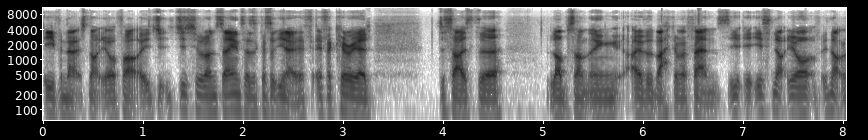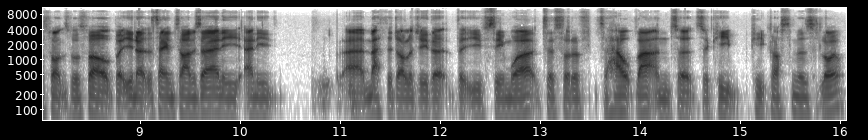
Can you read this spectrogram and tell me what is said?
even though it's not your fault? Do, you see what I'm saying? So because you know if, if a courier decides to lob something over the back of a fence, it's not your it's not responsible's fault. But you know at the same time, is there any any uh, methodology that that you've seen work to sort of to help that and to to keep keep customers loyal?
